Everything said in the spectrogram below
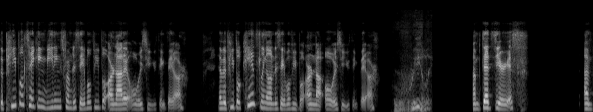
The people taking meetings from disabled people are not always who you think they are. And the people canceling on disabled people are not always who you think they are. Really? I'm dead serious. I'm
